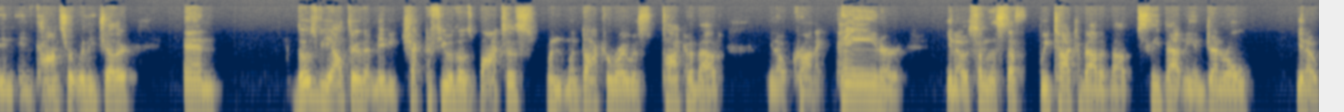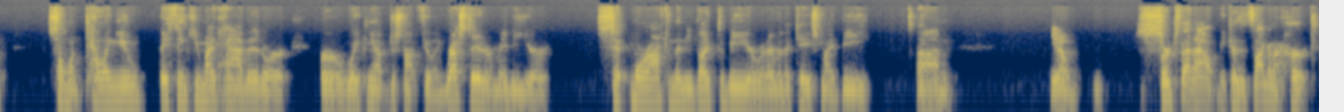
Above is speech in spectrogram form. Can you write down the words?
in, in concert with each other. And those of you out there that maybe checked a few of those boxes when when Dr. Roy was talking about, you know, chronic pain or you know some of the stuff we talked about about sleep apnea in general, you know, someone telling you they think you might have it or or waking up just not feeling rested or maybe you're sick more often than you'd like to be or whatever the case might be um, you know search that out because it's not going to hurt.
